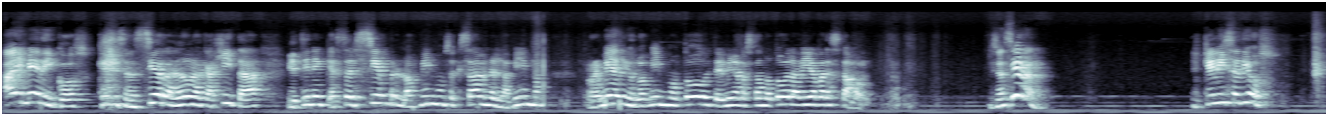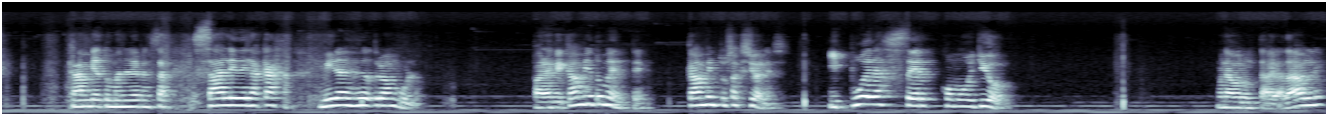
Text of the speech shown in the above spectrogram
hay médicos que se encierran en una cajita y tienen que hacer siempre los mismos exámenes, los mismos remedios, lo mismo todo y terminan gastando toda la vida para estamol. Y se encierran. ¿Y qué dice Dios? Cambia tu manera de pensar, sale de la caja, mira desde otro ángulo, para que cambie tu mente, cambien tus acciones y puedas ser como yo. Una voluntad agradable,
